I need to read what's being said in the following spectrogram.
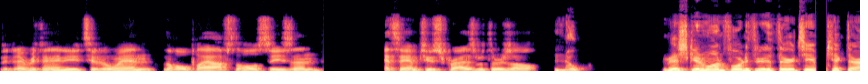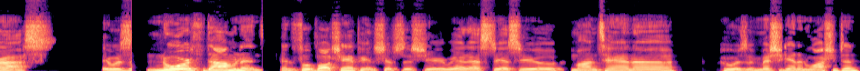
they did everything they needed to to win the whole playoffs, the whole season. Can't say I'm too surprised with the result. Nope. Michigan won 43 to 13, kicked their ass. It was North dominance in football championships this year. We had SDSU, Montana, who was it? Michigan and Washington.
